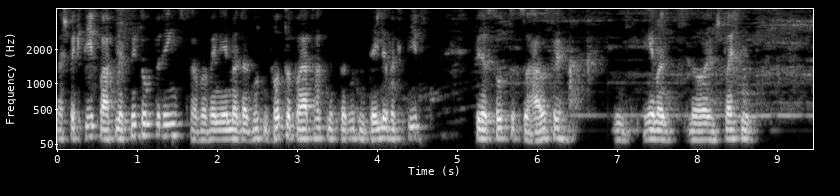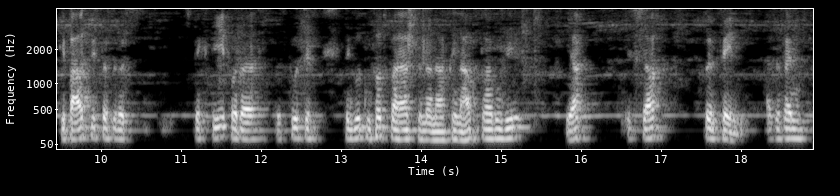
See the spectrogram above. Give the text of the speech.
Ein Spektiv braucht man jetzt nicht unbedingt, aber wenn jemand einen guten Fotoapparat hat mit einem guten Teleobjektiv für das Foto zu Hause und jemand noch entsprechend gebaut ist, dass er das Spektiv oder das gute, den guten Fotoapparat dann auch hinauftragen will, ja, ist auch zu empfehlen. Also es sind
